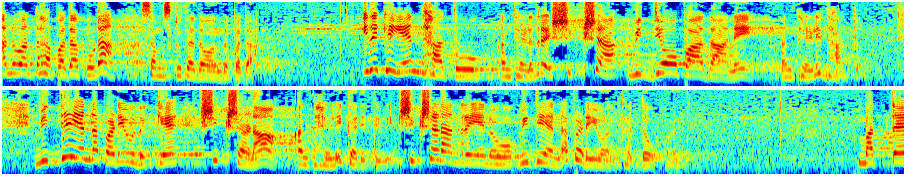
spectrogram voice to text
ಅನ್ನುವಂತಹ ಪದ ಕೂಡ ಸಂಸ್ಕೃತದ ಒಂದು ಪದ. ಇದಕ್ಕೆ ಏನ್ ಧಾತು ಅಂತ ಹೇಳಿದ್ರೆ ಶಿಕ್ಷ ವಿದ್ಯೋಪಾದಾನೆ ಅಂತ ಹೇಳಿ ಧಾತು. ವಿದ್ಯೆಯನ್ನ ಪಡೆಯುವುದಕ್ಕೆ ಶಿಕ್ಷಣ ಅಂತ ಹೇಳಿ ಕರಿತೀವಿ. ಶಿಕ್ಷಣ ಅಂದ್ರೆ ಏನು? ವಿದ್ಯೆಯನ್ನ ಪಡೆಯುವಂಥದ್ದು ಅಂತ. ಮತ್ತೆ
